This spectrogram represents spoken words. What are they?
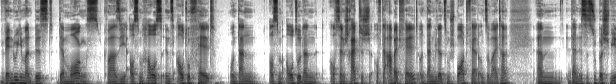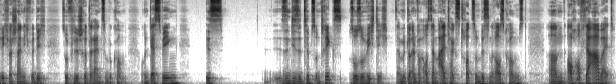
wenn du jemand bist, der morgens quasi aus dem Haus ins Auto fällt und dann aus dem Auto dann auf seinen Schreibtisch auf der Arbeit fällt und dann wieder zum Sport fährt und so weiter, ähm, dann ist es super schwierig wahrscheinlich für dich, so viele Schritte reinzubekommen. Und deswegen ist, sind diese Tipps und Tricks so, so wichtig, damit du einfach aus deinem Alltagstrotz so ein bisschen rauskommst, ähm, auch auf der Arbeit.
